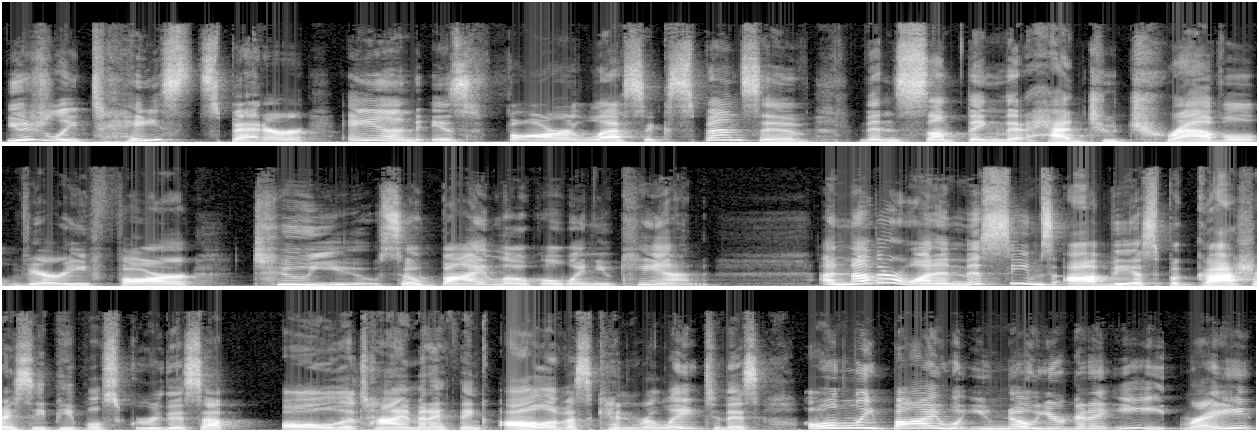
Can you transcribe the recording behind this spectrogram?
usually tastes better and is far less expensive than something that had to travel very far to you. So buy local when you can. Another one, and this seems obvious, but gosh, I see people screw this up all the time, and I think all of us can relate to this. Only buy what you know you're going to eat, right?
